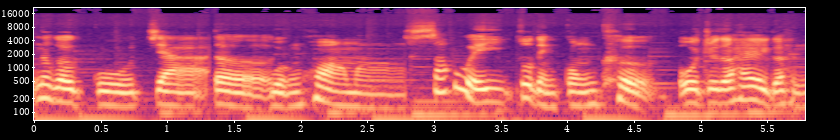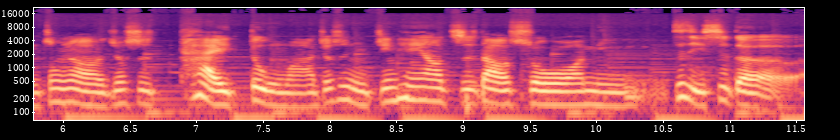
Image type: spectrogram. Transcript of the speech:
那个国家的文化嘛，稍微做点功课。我觉得还有一个很重要的就是态度嘛，就是你今天要知道说你自己是个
